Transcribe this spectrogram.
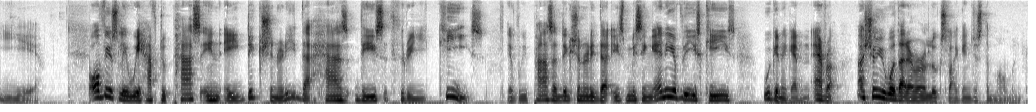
year. Obviously, we have to pass in a dictionary that has these three keys. If we pass a dictionary that is missing any of these keys, we're going to get an error. I'll show you what that error looks like in just a moment.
